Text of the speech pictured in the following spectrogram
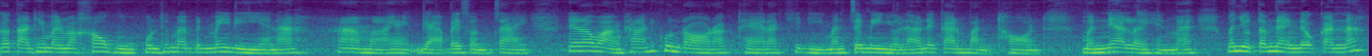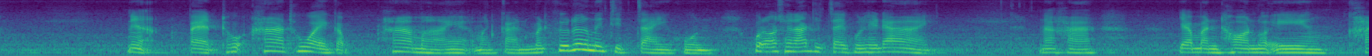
ก็ตามที่มันมาเข้าหูคุณที่มันเป็นไม่ดีนะห้าไม้อะอย่าไปสนใจ ในระหว่างทางที่คุณรอรักแท้รักที่ดี มันจะมีอยู่แล้วในการบั่นทอนเหมือนเนี่ยเลยเห็นไหมมันอยู่ตำแหน่งเดียวกันนะ เนี่ยแปดถ้วยห้าถ้วยกับห้าไม้อะเหมือนกัน มันคือเรื่องในจิตใจคุณ คุณเอาชนะจิตใจคุณให้ได้นะคะ อย่าบั่นทอนตัวเอง ใคร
